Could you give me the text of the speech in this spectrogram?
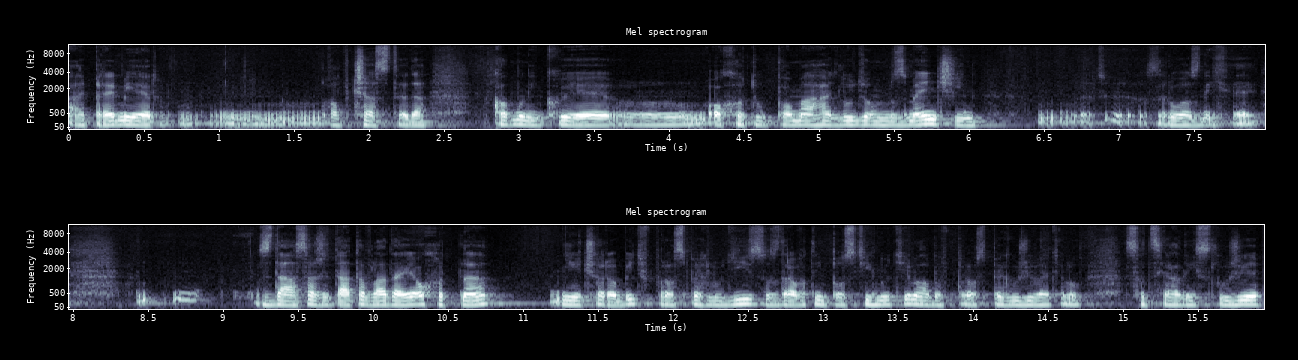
aj premiér mm, občas teda komunikuje mm, ochotu pomáhať ľuďom z menšín z rôznych. Zdá sa, že táto vláda je ochotná niečo robiť v prospech ľudí so zdravotným postihnutím alebo v prospech užívateľov sociálnych služieb.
